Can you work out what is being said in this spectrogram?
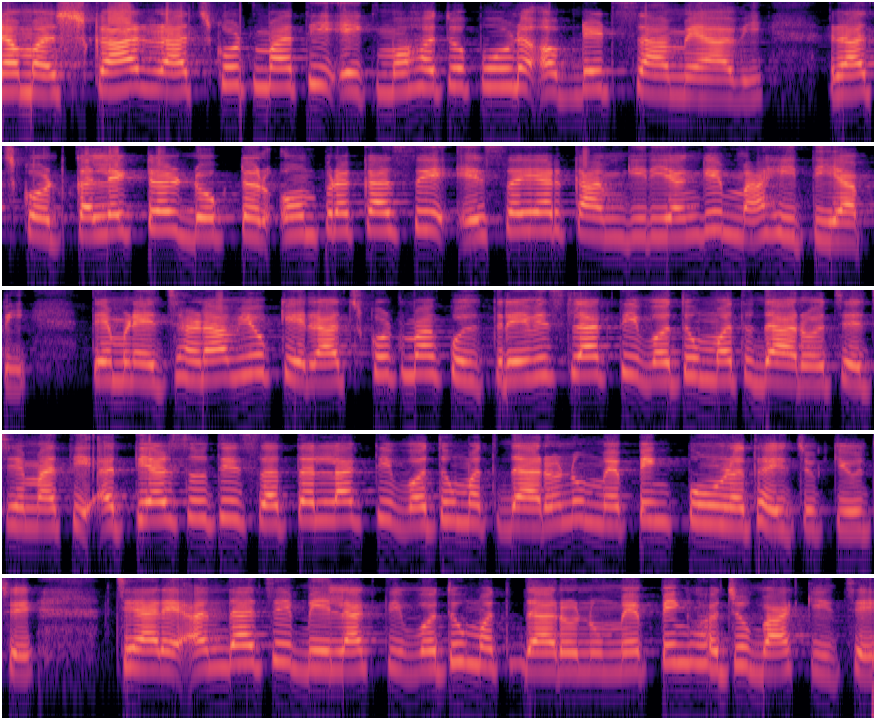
નમસ્કાર. રાજકોટમાંથી એક મહત્વપૂર્ણ અપડેટ સામે આવી. રાજકોટ કલેક્ટર ડોક્ટર ઓમપ્રકાશે એસઆઈઆર કામગીરી અંગે માહિતી આપી. તેમણે જણાવ્યું કે રાજકોટમાં કુલ ત્રેવીસ લાખથી વધુ મતદારો છે, જેમાંથી અત્યાર સુધી સત્તર લાખથી વધુ મતદારોનું મેપિંગ પૂર્ણ થઈ ચૂક્યું છે. જ્યારે અંદાજે બે લાખથી વધુ મતદારોનું મેપિંગ હજુ બાકી છે,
